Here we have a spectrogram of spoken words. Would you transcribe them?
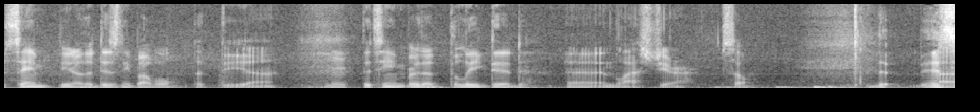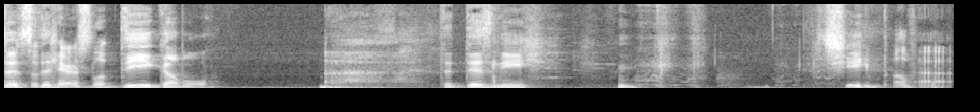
same you know the Disney bubble that the uh, the team or the, the league did uh, in last year. So the, it's Uh, it's so the Karis lo- D gubble. the Disney G bubble. Uh,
